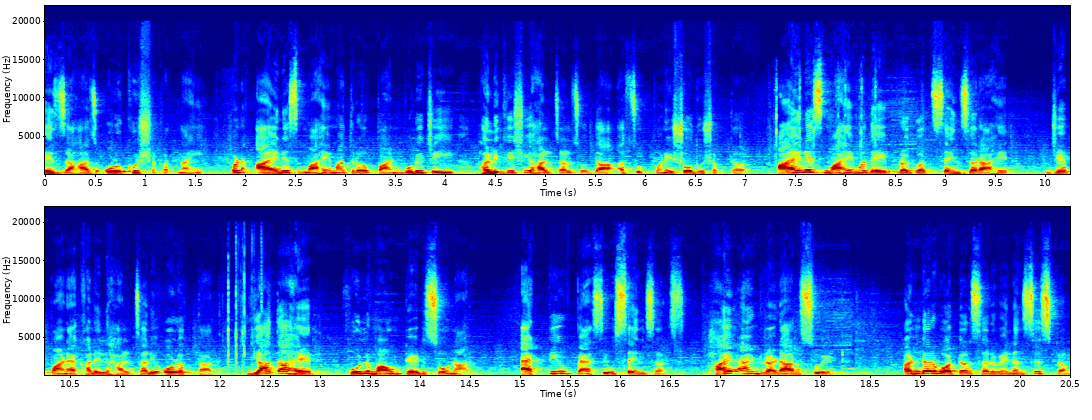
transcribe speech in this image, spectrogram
हे जहाज ओळखूच शकत नाही पण आय एन एस माहे मात्र पाणबुडीची हलकीशी हालचाल सुद्धा अचूकपणे शोधू शकतं. आय एन एस माहेमध्ये प्रगत सेन्सर आहेत. जे पाण्याखालील हालचाली ओळखतात. यात आहेत hull mounted sonar active passive sensors high end radar suite underwater surveillance system.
